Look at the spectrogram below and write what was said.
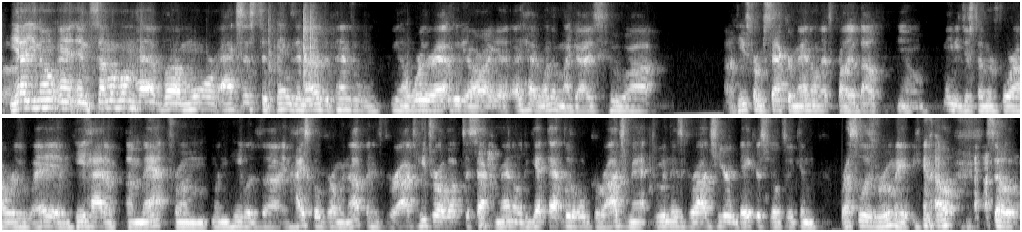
Uh, yeah, you know, and, and, some of them have uh, more access to things than others. Depends, on, you know, where they're at, who they are. I, I had one of my guys who uh, uh, he's from Sacramento, and that's probably about you know maybe just under four hours away. And he had a, a mat from when he was uh, in high school growing up in his garage. He drove up to Sacramento to get that little garage mat doing his garage here in Bakersfield so he can – wrestle his roommate, you know? so,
